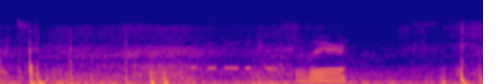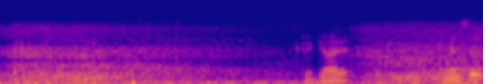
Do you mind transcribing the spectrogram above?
That. So there. Okay, got it. Rinse it.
